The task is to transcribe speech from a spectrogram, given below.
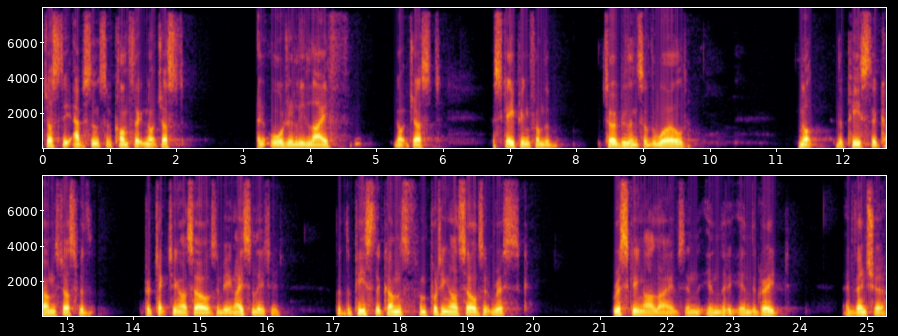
just the absence of conflict, not just an orderly life, not just escaping from the turbulence of the world, not the peace that comes just with protecting ourselves and being isolated, but the peace that comes from putting ourselves at risk risking our lives in, in, the, in the great adventure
